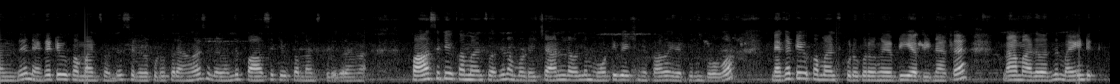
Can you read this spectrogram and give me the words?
வந்து நெகட்டிவ் கமெண்ட்ஸ் வந்து சிலர் கொடுக்குறாங்க. சிலர் வந்து பாசிட்டிவ் கமெண்ட்ஸ் கொடுக்குறாங்க. பாசிட்டிவ் கமெண்ட்ஸ் வந்து நம்மளுடைய சேனலில் வந்து மோட்டிவேஷனுக்காக எடுத்துன்னு போவோம். நெகட்டிவ் கமெண்ட்ஸ் கொடுக்குறவங்க எப்படி அப்படின்னாக்கா நாம் அதை வந்து மைண்டுக்கு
